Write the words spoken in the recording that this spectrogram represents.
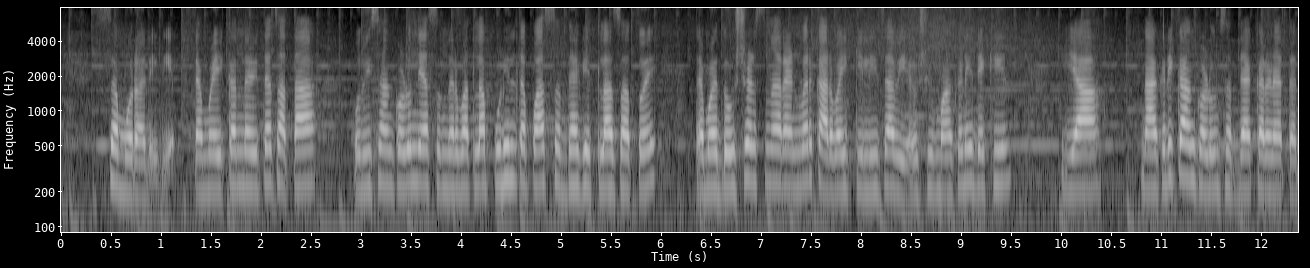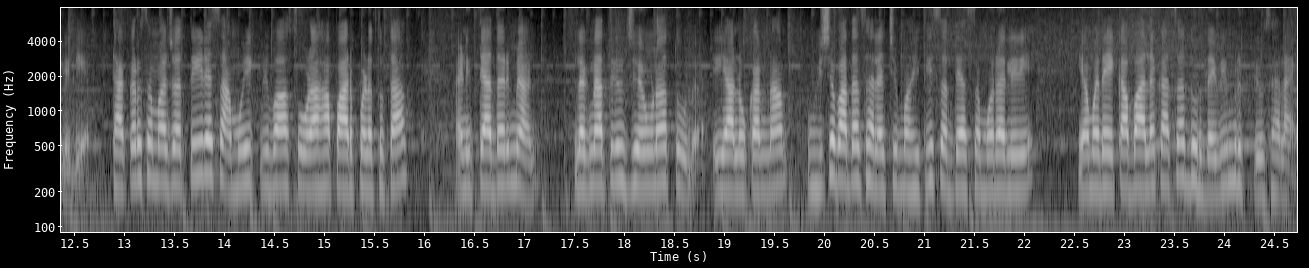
समोर आलेली आहे. त्यामुळे एकंदरीतच आता पोलिसांकडून या संदर्भातला पुढील तपास सध्या घेतला जातोय. त्यामुळे दोषी असणाऱ्यांवर कारवाई केली जावी अशी मागणी देखील या नागरिकांकडून सध्या करण्यात आलेली आहे. ठाकर समाजातील सामूहिक विवाह सोहळा हा पार पडत होता आणि त्या दरम्यान लग्नातील जेवणातून या लोकांना विषबाधा झाल्याची माहिती सध्या समोर आलेली आहे. यामध्ये एका बालकाचा दुर्दैवी मृत्यू झाला आहे.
